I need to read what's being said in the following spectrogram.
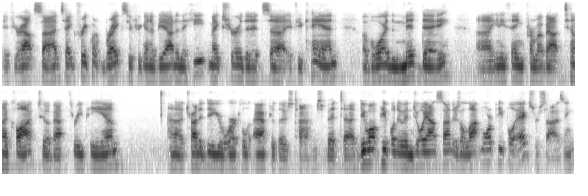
If you're outside, take frequent breaks. If you're going to be out in the heat, make sure that it's, uh, if you can, avoid the midday, uh, anything from about 10 o'clock to about 3 p.m. Uh, try to do your work after those times. But uh, do want people to enjoy outside. There's a lot more people exercising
